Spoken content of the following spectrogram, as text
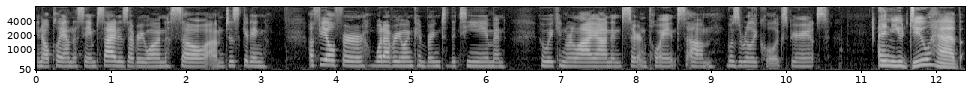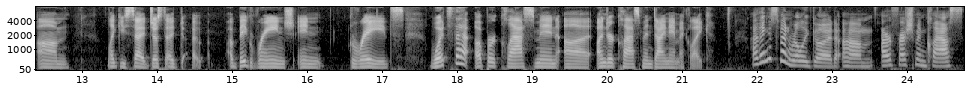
you know, play on the same side as everyone. So um, just getting a feel for what everyone can bring to the team and who we can rely on in certain points um, was a really cool experience. And you do have, um, like you said, just a, a big range in grades. What's that upperclassman, uh, underclassman dynamic like? I think it's been really good. Um, our freshman class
